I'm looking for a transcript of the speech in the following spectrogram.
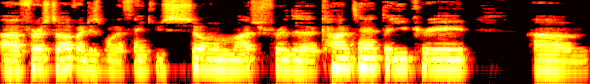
Uh, first off, I just want to thank you so much for the content that you create. Um,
